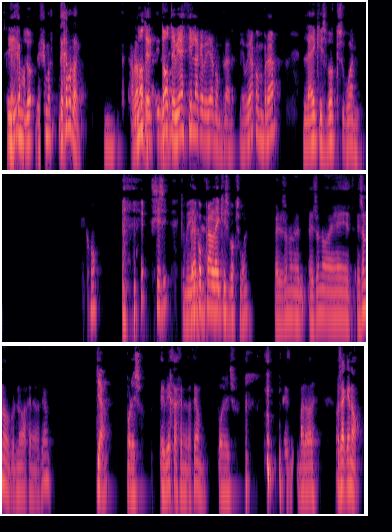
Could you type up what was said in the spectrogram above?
sí. Dejemos- lo- dejemos- dejémoslo ahí. Hablamos no, te, de salida, no, ¿eh? te voy a decir la que me voy a comprar. Me voy a comprar la Xbox One. ¿Cómo? Sí, sí, que me voy a comprar la Xbox One. Pero eso no es, eso no es, eso no es nueva generación. Ya, por eso. Es vieja generación. Por eso. Es- vale, vale. O sea que no.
